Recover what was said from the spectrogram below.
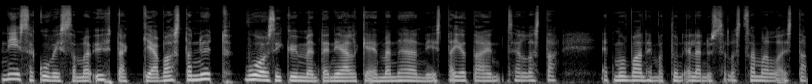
niissä kuvissa mä yhtäkkiä vasta nyt vuosikymmenten jälkeen mä näen niistä jotain sellaista, että mun vanhemmat on elänyt sellaista samanlaista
